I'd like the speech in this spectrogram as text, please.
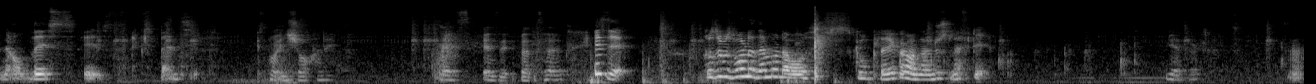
Now this is expensive. It's not in short, honey. This is expensive. Is it? Because it was one of them on our school playground and I just left it. Yeah, expensive. Mm.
